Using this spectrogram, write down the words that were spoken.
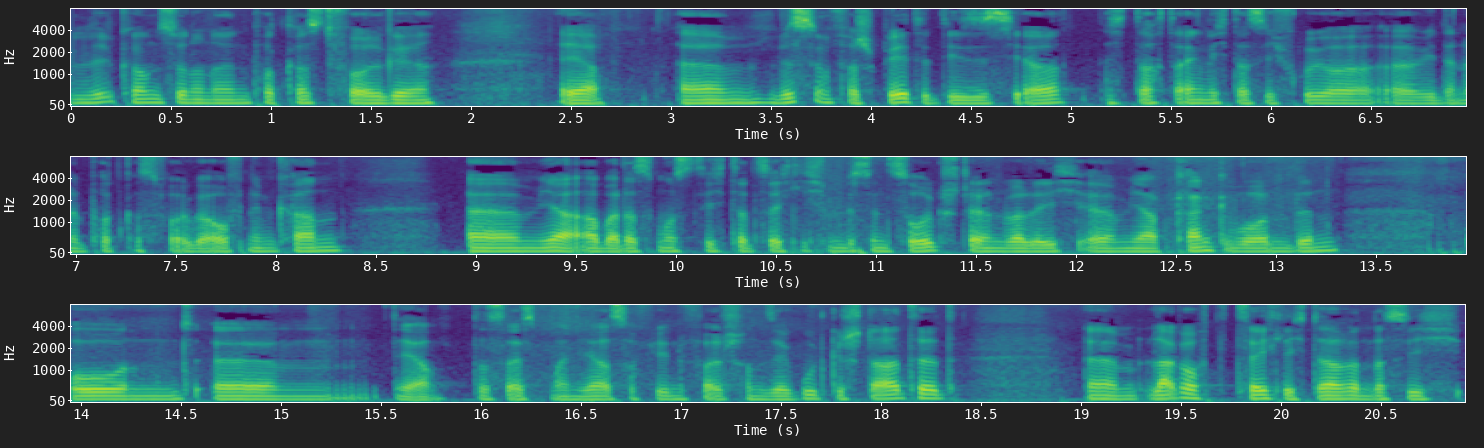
Willkommen zu einer neuen Podcast-Folge. Ja, ähm, bisschen verspätet dieses Jahr. Ich dachte eigentlich, dass ich früher äh, wieder eine Podcast-Folge aufnehmen kann. Ähm, ja, aber das musste ich tatsächlich ein bisschen zurückstellen, weil ich ähm, ja krank geworden bin. Und ähm, ja, das heißt, mein Jahr ist auf jeden Fall schon sehr gut gestartet. Ähm, lag auch tatsächlich daran, dass ich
